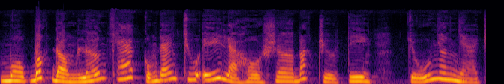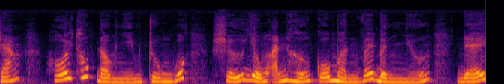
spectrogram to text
Một bất đồng lớn khác cũng đáng chú ý là hồ sơ Bắc Triều Tiên chủ nhân Nhà Trắng hối thúc đồng nhiệm Trung Quốc sử dụng ảnh hưởng của mình với Bình Nhưỡng để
